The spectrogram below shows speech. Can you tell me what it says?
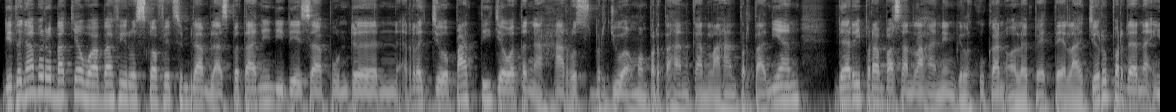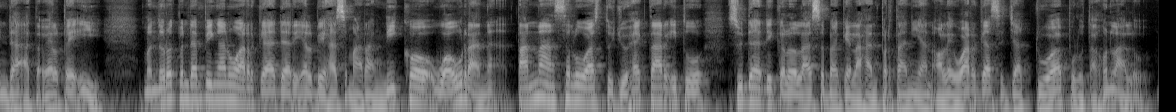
Di tengah merebaknya wabah virus COVID-19, petani di Desa Punden, Rejo Pati, Jawa Tengah harus berjuang mempertahankan lahan pertanian dari perampasan lahan yang dilakukan oleh PT Lajur Perdana Indah atau LPI. Menurut pendampingan warga dari LBH Semarang, Niko Wauran, tanah seluas 7 hektar itu sudah dikelola sebagai lahan pertanian oleh warga sejak 20 tahun lalu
